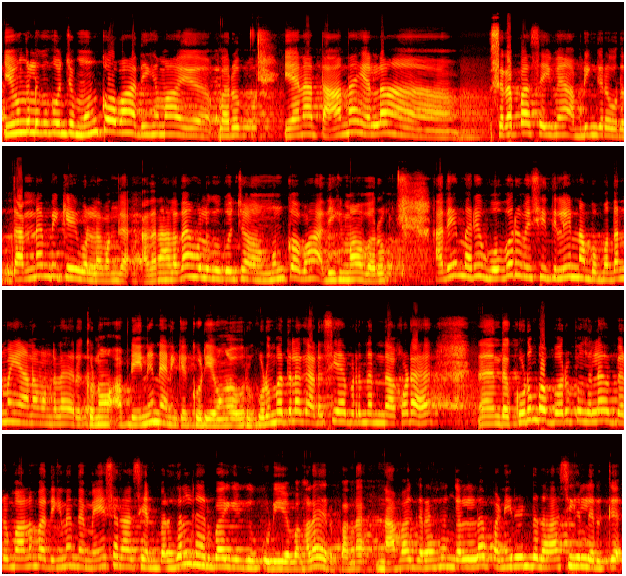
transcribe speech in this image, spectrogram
இவங்களுக்கு கொஞ்சம் முன்கோபம் அதிகமாக வரும். ஏன்னா தான் தான் எல்லாம் சிறப்பாக செய்வேன் அப்படிங்கிற ஒரு தன்னம்பிக்கை உள்ளவங்க. அதனால தான் இவங்களுக்கு கொஞ்சம் முன்கோபம் அதிகமாக வரும். அதே மாதிரி ஒவ்வொரு விஷயத்துலையும் நம்ம முதன்மையானவங்களாக இருக்கணும் அப்படின்னு நினைக்கக்கூடியவங்க. ஒரு குடும்பத்தில் கடைசியாக பிறந்திருந்தா கூட இந்த குடும்ப பொறுப்புகளை பெரும்பாலும் பார்த்திங்கன்னா இந்த மேசராசி என்பவர்கள் நிர்வகிக்கக்கூடியவங்களாக இருப்பாங்க. நவ கிரகங்களில் பன்னிரெண்டு ராசிகள் இருக்குது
